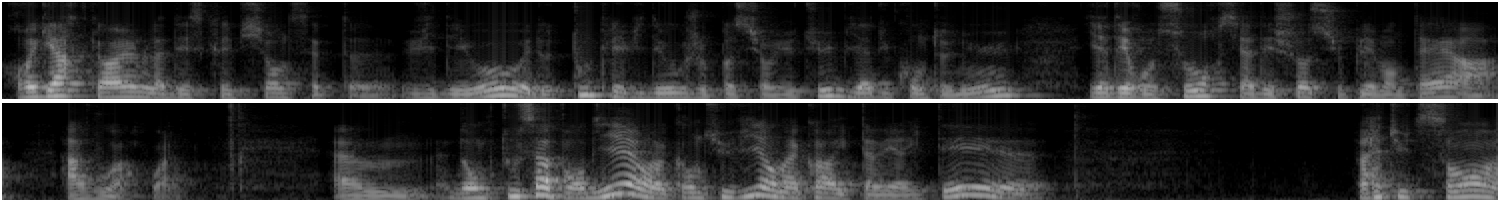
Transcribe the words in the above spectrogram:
Regarde quand même la description de cette euh, vidéo et de toutes les vidéos que je poste sur YouTube. Il y a du contenu, il y a des ressources, il y a des choses supplémentaires à, voir. Voilà. Euh, donc tout ça pour dire, quand tu vis en accord avec ta vérité, euh, bah, tu te sens,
